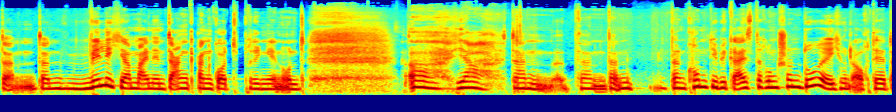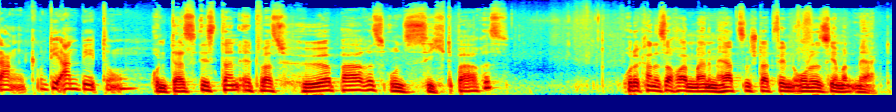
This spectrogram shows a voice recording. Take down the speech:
Dann, dann will ich ja meinen Dank an Gott bringen. Und äh, ja, dann, dann, dann, dann kommt die Begeisterung schon durch und auch der Dank und die Anbetung. Und das ist dann etwas Hörbares und Sichtbares? Oder kann es auch an meinem Herzen stattfinden, ohne dass jemand merkt?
